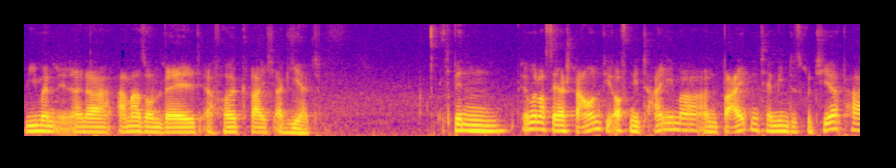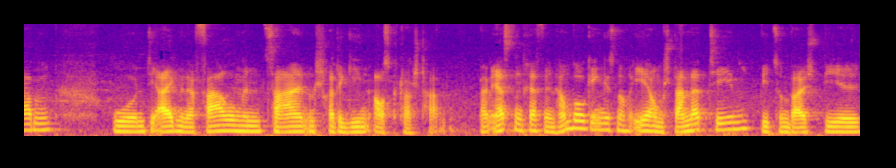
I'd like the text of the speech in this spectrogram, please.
wie man in einer Amazon-Welt erfolgreich agiert. Ich bin immer noch sehr erstaunt, wie offen die Teilnehmer an beiden Terminen diskutiert haben und die eigenen Erfahrungen, Zahlen und Strategien ausgetauscht haben. Beim ersten Treffen in Hamburg ging es noch eher um Standardthemen, wie zum Beispiel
